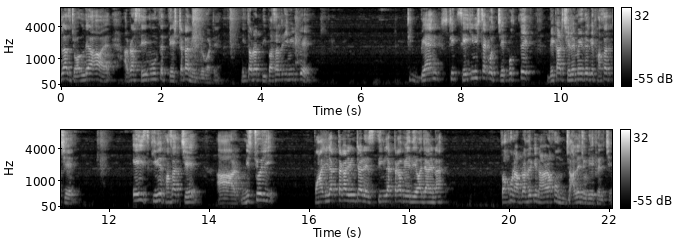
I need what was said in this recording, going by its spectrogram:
গ্লাস জল দেওয়া হয়, আপনার সেই মুহূর্তে তেষ্টাটা মিটবে বটে। কিন্তু আপনার পিপাসাটা কি মিটবে। ঠিক ব্যাংক ঠিক সেই জিনিসটা করছে, প্রত্যেক বেকার ছেলে মেয়েদেরকে ফাঁসাচ্ছে, এই স্কিমে ফাঁসাচ্ছে, আর নিশ্চয়ই পাঁচ লাখ টাকার ইন্টারেস্ট তিন লাখ টাকা পেয়ে দেওয়া যায় না। তখন আপনাদেরকে নানা রকম জালে জড়িয়ে ফেলছে।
